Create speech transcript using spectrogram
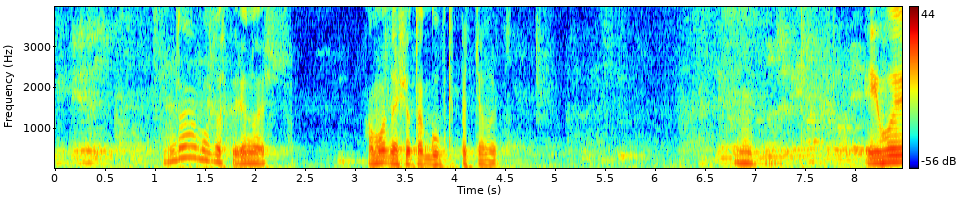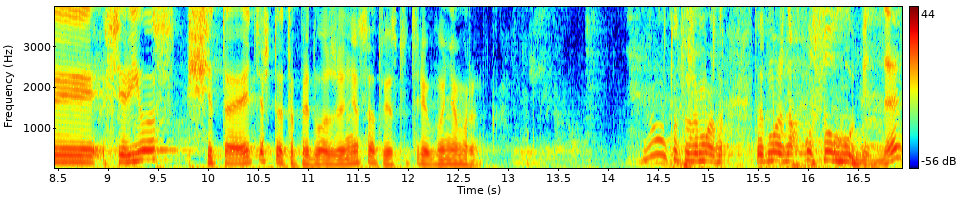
И в переносицу посмотреть. Да, можно в переносицу. А можно еще так губки подтянуть. И вы всерьез считаете, что это предложение соответствует требованиям рынка? Ну, тут уже можно, тут можно усугубить, да?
